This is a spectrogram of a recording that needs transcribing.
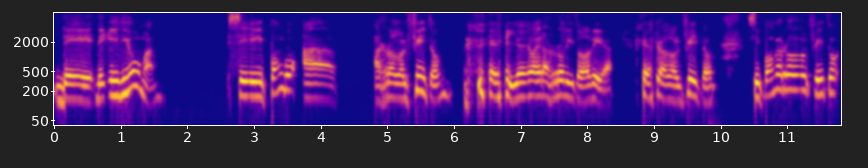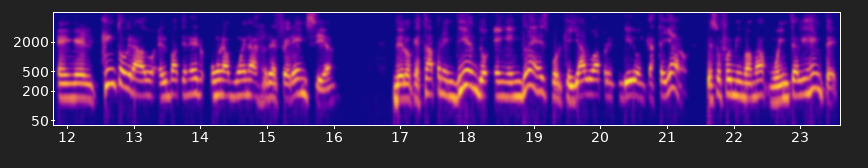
de, de idioma, si pongo a, a Rodolfito, yo no era Rudy todavía, Rodolfito. Si pongo a Rodolfito en el quinto grado, él va a tener una buena referencia de lo que está aprendiendo en inglés porque ya lo ha aprendido en castellano. Eso fue mi mamá muy inteligente,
